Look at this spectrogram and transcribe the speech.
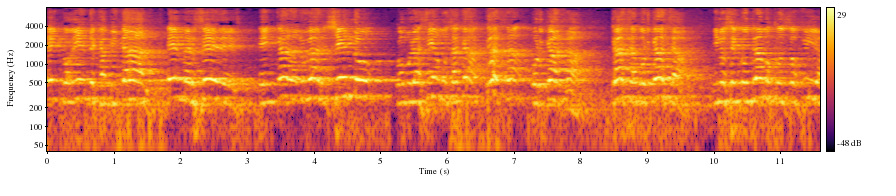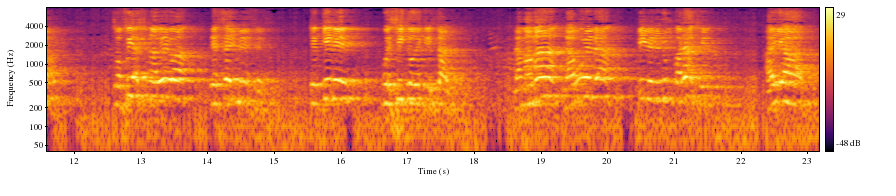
en Corrientes Capital, en Mercedes, en cada lugar, yendo como lo hacíamos acá, casa por casa, casa por casa, y nos encontramos con Sofía. Sofía es una beba de seis meses, que tiene huesito de cristal. La mamá, la abuela, viven en un paraje, ahí a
